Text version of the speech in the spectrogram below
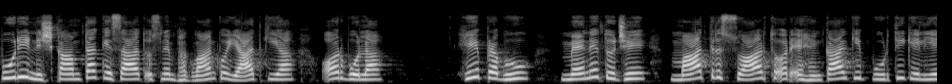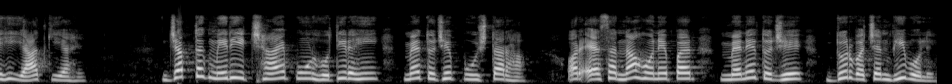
पूरी निष्कामता के साथ उसने भगवान को याद किया और बोला, हे प्रभु, मैंने तुझे मात्र स्वार्थ और अहंकार की पूर्ति के लिए ही याद किया है। जब तक मेरी इच्छाएँ पूर्ण होती रहीं, मैं तुझे पूछता रहा और ऐसा न होने पर मैंने तुझे दुर्वचन भी बोले।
